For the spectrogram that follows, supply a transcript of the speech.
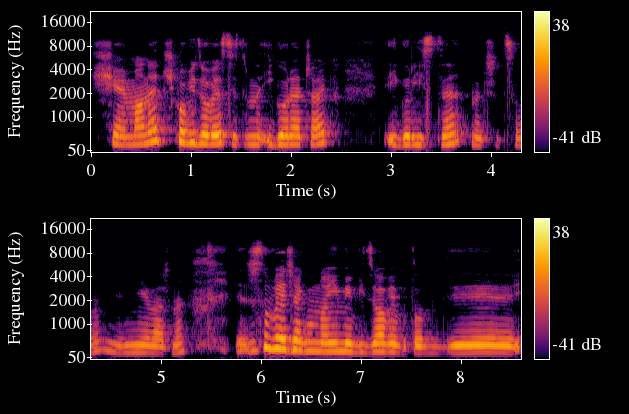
Siemaneczko widzowie, z tej strony Igoreczek, Igoristy, znaczy co, nieważne. Zresztą wiecie jak mam na imię widzowie, bo to yy,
